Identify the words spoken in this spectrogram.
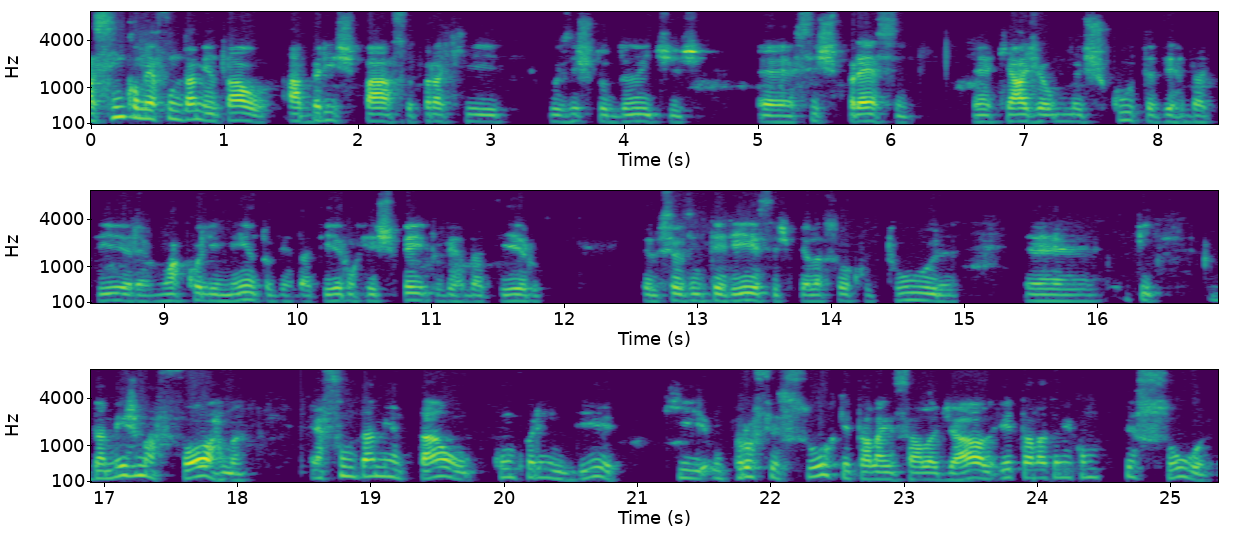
assim como é fundamental abrir espaço para que os estudantes é, se expressem, é, que haja uma escuta verdadeira, um acolhimento verdadeiro, um respeito verdadeiro pelos seus interesses, pela sua cultura, é, enfim, da mesma forma, é fundamental compreender que o professor que está lá em sala de aula, ele está lá também como pessoa,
